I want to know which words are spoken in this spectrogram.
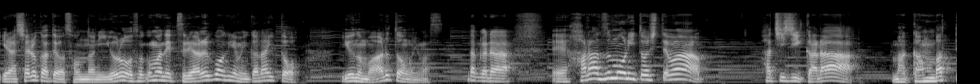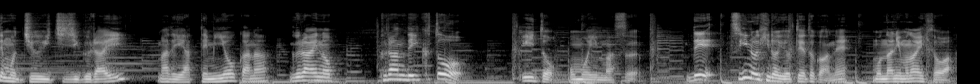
いらっしゃる方はそんなに夜遅くまで連れ歩くわけにもいかないというのもあると思います。だから、えー、腹積もりとしては、8時から、まあ頑張っても11時ぐらいまでやってみようかな、ぐらいのプランで行くといいと思います。で、次の日の予定とかはね、もう何もない人は、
